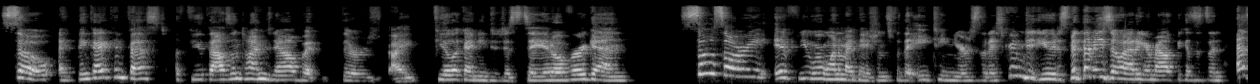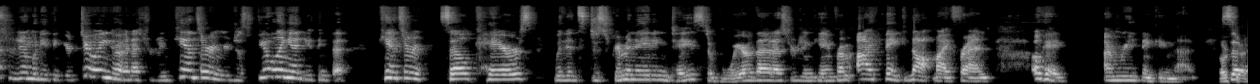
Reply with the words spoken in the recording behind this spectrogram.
so, I think I confessed a few thousand times now, but there's, I feel like I need to just say it over again so sorry if you were one of my patients for the 18 years that I screamed at you to spit the miso out of your mouth because it's an estrogen. What do you think you're doing? You have an estrogen cancer and you're just fueling it. You think that cancer cell cares with its discriminating taste of where that estrogen came from? I think not, my friend. Okay, I'm rethinking that. Okay. So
